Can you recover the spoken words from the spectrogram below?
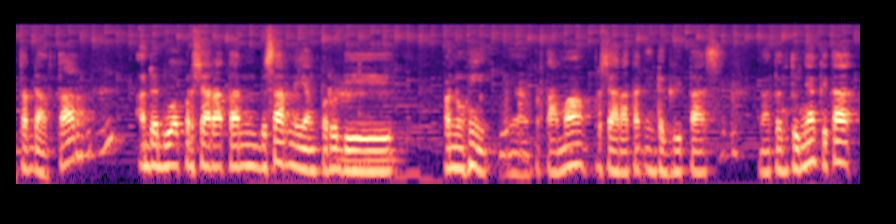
terdaftar Mhm. ada dua persyaratan besar nih yang perlu dipenuhi. Yang pertama persyaratan integritas. Nah tentunya kita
